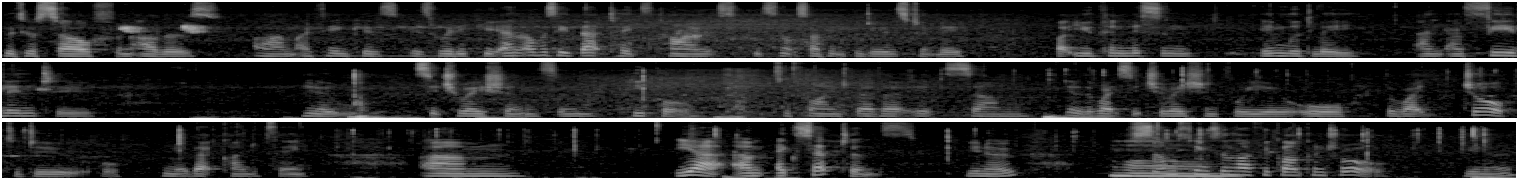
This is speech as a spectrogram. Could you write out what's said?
with yourself and others, um, I think is, is really key. And obviously that takes time. It's, it's not something you can do instantly, but you can listen inwardly and, and feel into, you know, situations and people to find whether it's, um, you know, the right situation for you or the right job to do or, you know, that kind of thing. Yeah, um, acceptance, you know, some things in Mm. life you can't control, you know,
